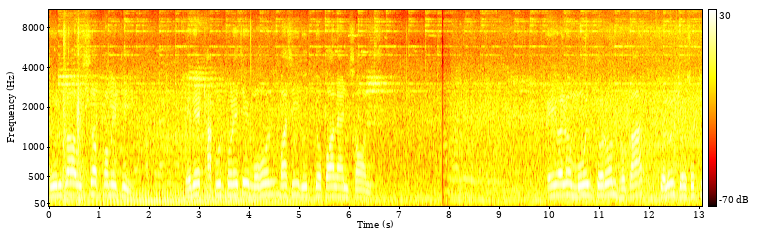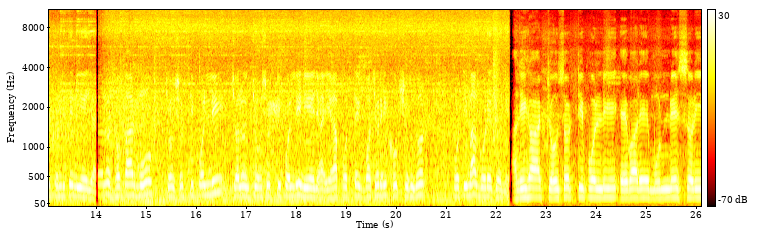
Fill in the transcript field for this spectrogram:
দুর্গা উৎসব কমিটি। এদের ঠাকুর করেছে মোহন মাসি রুদ্রপাল অ্যান্ড সন্স এই হলো মূল তোরণ ঢোকার, চলুন চৌষট্টি পল্লীতে নিয়ে যায় হলো ঢোকার মুখ, চৌষট্টি পল্লী, চলুন চৌষট্টি পল্লী নিয়ে যায় এরা প্রত্যেক বছরেই খুব সুন্দর প্রতিমা গড়ে তোলে। আলিঘাট চৌষট্টি পল্লী, এবারে মুন্ডেশ্বরী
